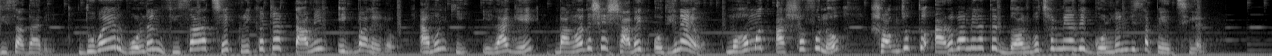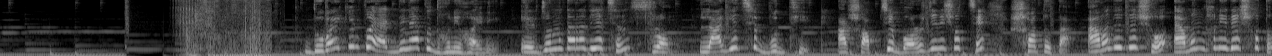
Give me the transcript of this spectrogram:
ভিসাধারী। দুবাইয়ের গোল্ডেন ভিসা আছে ক্রিকেটার তামিম ইকবালেরও। এমনকি এর আগে বাংলাদেশের সাবেক অধিনায়ক মোহাম্মদ আশরাফুলও সংযুক্ত আরব আমিরাতের দশ বছর মেয়াদী গোল্ডেন ভিসা পেয়েছিলেন। দুবাই কিন্তু একদিনে এত ধনী হয়নি। এর জন্য তারা দিয়েছেন শ্রম, লাগিয়েছে বুদ্ধি। আর সবচেয়ে বড় জিনিস হচ্ছে সততা। আমাদের দেশও এমন ধনী দেশ হতো,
